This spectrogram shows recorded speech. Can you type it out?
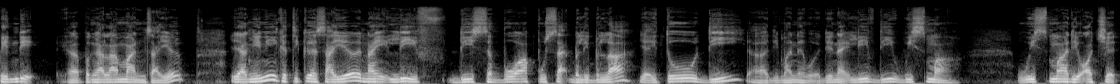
pendek uh, pengalaman saya. Yang ini ketika saya naik lift di sebuah pusat beli belah iaitu di uh, di mana dia naik lift di Wisma. Wisma di Orchard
